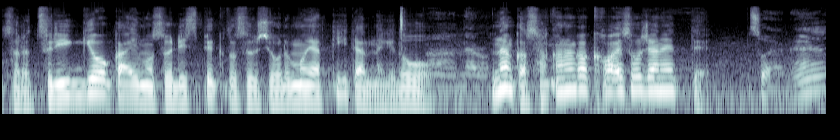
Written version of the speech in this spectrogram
それは釣り業界もそれリスペクトするし俺もやってきたんだけどななんか魚がかわいそうじゃねって、そうやね。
